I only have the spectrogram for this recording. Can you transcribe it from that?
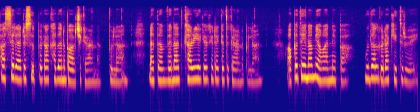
පස්සේ රැට සුප් එකක් හදන්න පාවිච්චි කරන්න පුළුවන්. නැත්නම් වෙනත් කරි එකකට එකතු කරන්න පුළුවන්. අපතේ නම් යවන්න එපා. මුදල් ගොඩක් ඉතුරු වෙයි.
